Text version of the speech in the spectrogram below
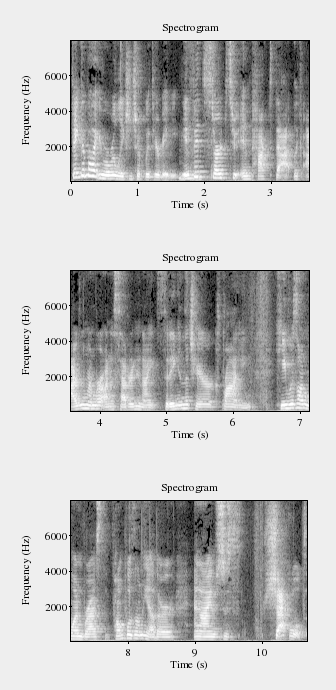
think about your relationship with your baby if Mm-hmm. it starts to impact that like i remember on a saturday night sitting in the chair crying he was on one breast the pump was on the other and i was just shackled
